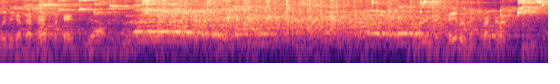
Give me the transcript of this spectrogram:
Believe you got that pass, McCain. Yeah. I think Kane was expecting it.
